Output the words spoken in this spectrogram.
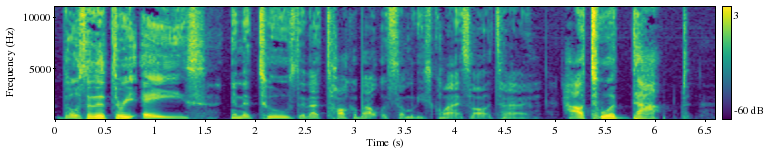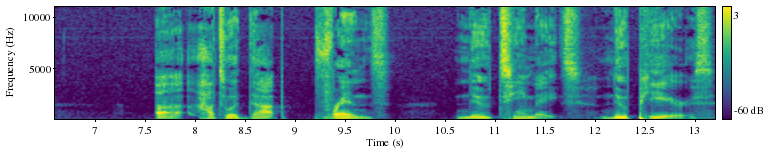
Those are the three A's and the tools that I talk about with some of these clients all the time. How to adopt, uh, how to adopt friends, new teammates, new peers,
